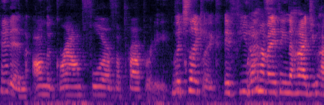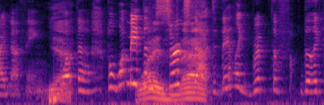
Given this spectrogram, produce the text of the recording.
hidden on the ground floor of the property. which, like, like if you don't have anything to hide, you hide nothing. Yeah. What the? But what made What them search that? that? Did they like rip the? the like,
